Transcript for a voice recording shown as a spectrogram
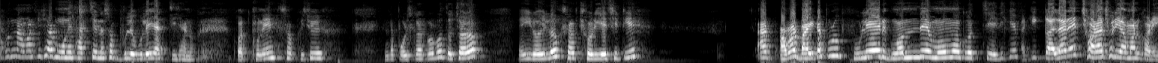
এখন না আমার কিছু আর মনে থাকছে না সব ভুলে ভুলে যাচ্ছি যেন। কতক্ষণে সব কিছু এটা পরিষ্কার করব? তো চলো এই রইল সব ছড়িয়ে ছিটিয়ে। আর আমার বাড়িটা পুরো ফুলের গন্ধে মোমো করছে। এদিকে আর কি কালারের ছড়াছড়ি আমার ঘরে।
